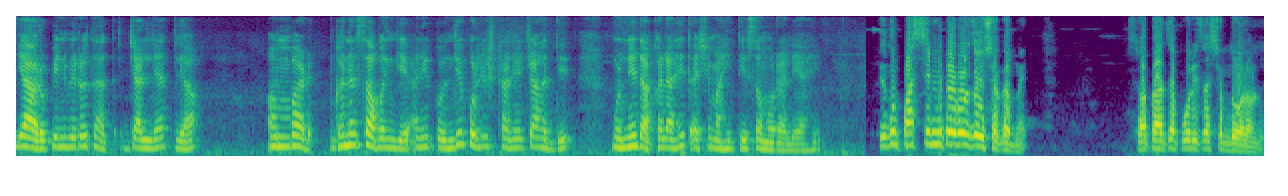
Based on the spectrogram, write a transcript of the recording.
या आरोपींविरोधात जालन्यातल्या अंबाड घनसावंगी आणि गोंदी पोलीस ठाण्याच्या हद्दीत गुन्हे दाखल आहेत अशी माहिती समोर आली आहे. तिथून पाचशे मीटरवर जाऊ शकत नाही. स्वतःच्या पोरीचा शब्द ओलांडून.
